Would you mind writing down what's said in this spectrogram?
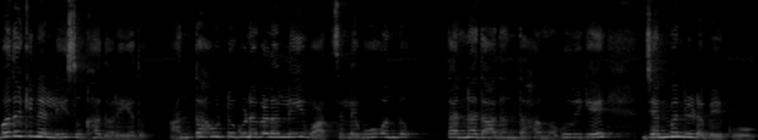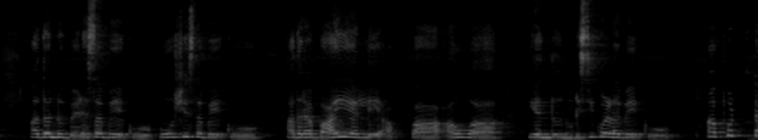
ಬದುಕಿನಲ್ಲಿ ಸುಖ ದೊರೆಯದು. ಅಂತಹ ಹುಟ್ಟುಗುಣಗಳಲ್ಲಿ ವಾತ್ಸಲ್ಯವೂ ಒಂದು. ತನ್ನದಾದಂತಹ ಮಗುವಿಗೆ ಜನ್ಮ ನೀಡಬೇಕು, ಅದನ್ನು ಬೆಳೆಸಬೇಕು, ಪೋಷಿಸಬೇಕು, ಅದರ ಬಾಯಿಯಲ್ಲಿ ಅಪ್ಪ, ಅವ್ವ ಎಂದು ನುಡಿಸಿಕೊಳ್ಳಬೇಕು. ಆ ಪುಟ್ಟ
